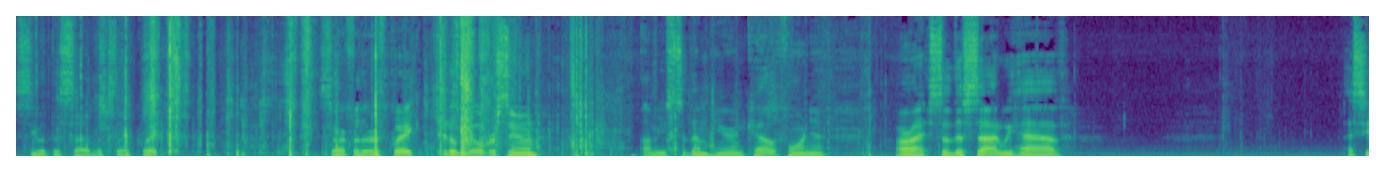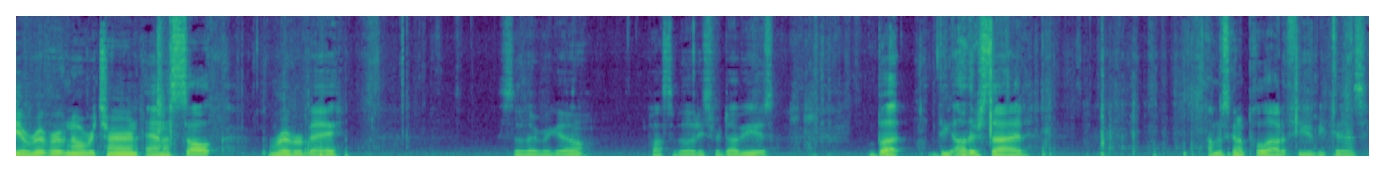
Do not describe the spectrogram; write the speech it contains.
see what this side looks like quick. Sorry for the earthquake. It'll be over soon. I'm used to them here in California. All right, so this side we have, I see a river of no return and a salt river bay. So there we go. Possibilities for W's. But the other side, I'm just going to pull out a few because,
